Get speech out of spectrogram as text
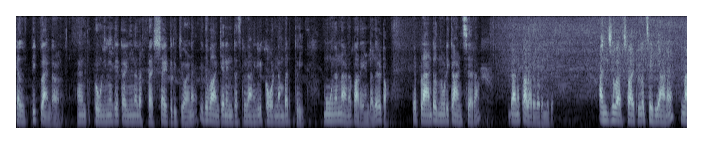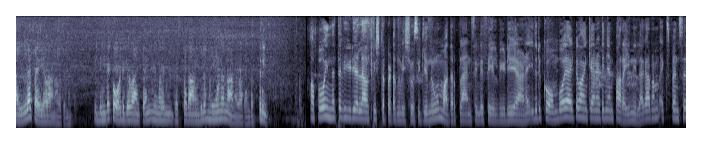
ഹെൽത്തി പ്ലാന്റ് ആണ്. ആൻഡ് പ്രൂണിംഗ് ഒക്കെ കഴിഞ്ഞ് നല്ല ഫ്രഷ് ആയിട്ടിരിക്കുവാണ്. ഇത് വാങ്ങിക്കാൻ ഇൻട്രസ്റ്റഡ് ആണെങ്കിൽ കോഡ് നമ്പർ ത്രീ മൂന്നെന്നാണ് പറയേണ്ടത് കേട്ടോ. പ്ലാന്റ് ഒന്നുകൂടി കാണിച്ചു തരാം. ഇതാണ് കളർ വരുന്നത്. അഞ്ച് വർഷമായിട്ടുള്ള ചെടിയാണ്. നല്ല തൈകളാണ് വരുന്നത്. ഇതിന്റെ ഇത് വാങ്ങിക്കാൻ നിങ്ങൾ ഇൻട്രസ്റ്റഡ് ആണെങ്കിൽ മൂന്നെന്നാണ് പറയേണ്ടത്. ത്രീ അപ്പോൾ ഇന്നത്തെ വീഡിയോ എല്ലാവർക്കും ഇഷ്ടപ്പെട്ടെന്ന് വിശ്വസിക്കുന്നു. മദർ പ്ലാന്റ്സിന്റെ സെയിൽ വീഡിയോയാണ് ഇതൊരു കോംബോ ആയിട്ട് വാങ്ങിക്കാനായിട്ട് ഞാൻ പറയുന്നില്ല. കാരണം എക്സ്പെൻസ്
